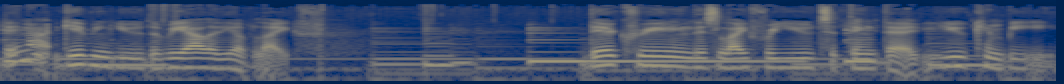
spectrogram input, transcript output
they're not giving you the reality of life. They're creating this life for you to think that you can be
